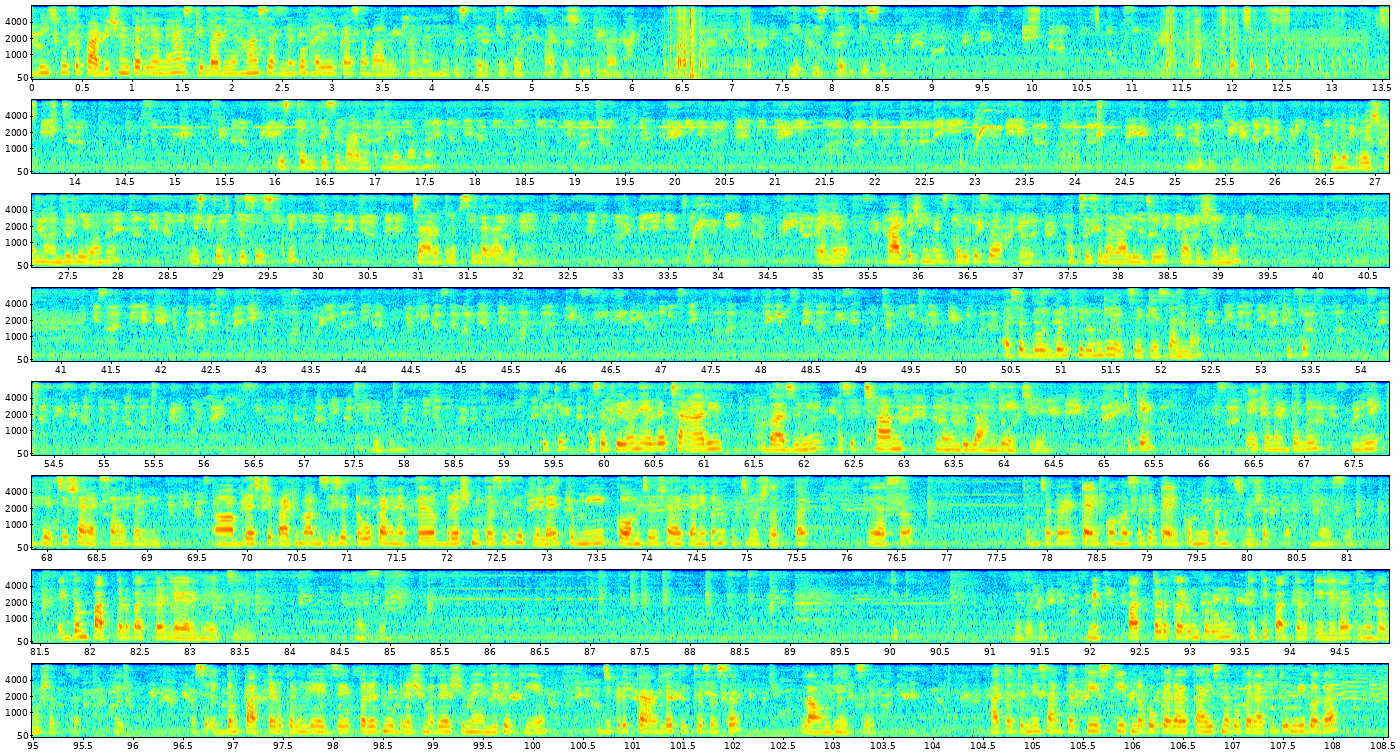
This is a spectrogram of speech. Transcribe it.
Beach में से partition कर लेना है, उसके बाद यहाँ से अपने को हल्का सा बाल उठाना है, इस तरीके से पार्टीशन के बाद। ये इस तरीके से। इस तरीके से बाल उठा लेना है। ये देखिए, अब मैंने ब्रश में मेहंदी लिया है। इस तरीके से इसको चारों तरफ़ से लगा लेना है। ठीक है? पहले पार्टीशन में इस तरीके से आप अच्छे से लगा लीजिए पार्टीशन में। असं गोल गोल फिरून घ्यायचं केसांना ठीक आहे ठीक आहे. असं फिरून याला चारही बाजूनी असं छान मेहंदी लावून घ्यायची आहे. ठीक आहे? त्याच्यानंतरनी मी ह्याची शाह सहायताने ब्रशचे पाठीमागचे जे टोक आहे ना तर ब्रश मी तसंच घेतलेलं आहे. तुम्ही कॉमच्या सहायताने पण उचलू शकतात. हे असं. तुमच्याकडे टेलकॉम असेल तर टेलकॉमनी पण उचलू शकतात. हे असं. एकदम पातळ पातळ लेअर घ्यायची आहे. हे असं. हे बघा. मी पातळ करून करून किती पातळ केलेलं आहे तुम्ही बघू शकतात. हे. असं एकदम पातळ करून घ्यायचं आहे परत मी ब्रशमध्ये अशी मेहंदी घेतली आहे. जिकडे काढलं तिथंच असं लावून घ्यायचं आहे आता तुम्ही सांगतात की स्किप नको करा काहीच नको करा. आता तुम्ही बघा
